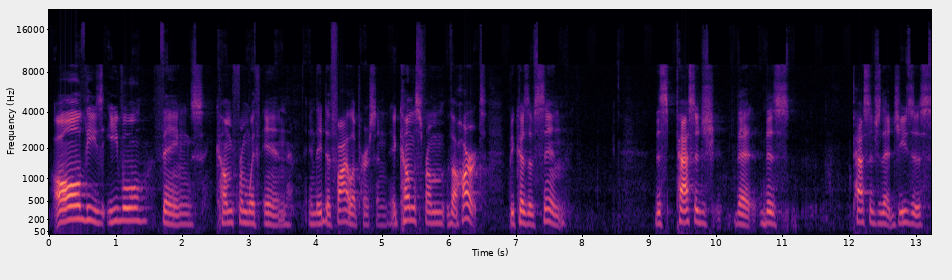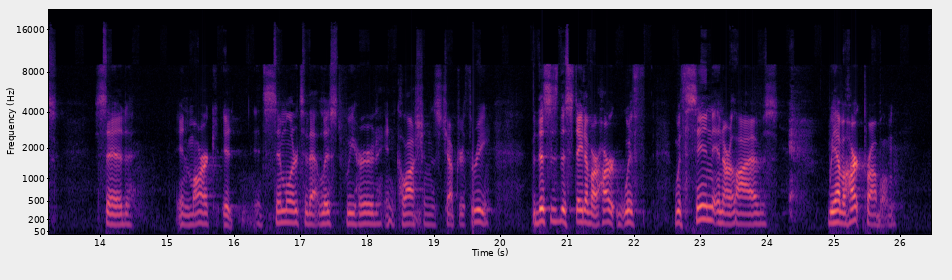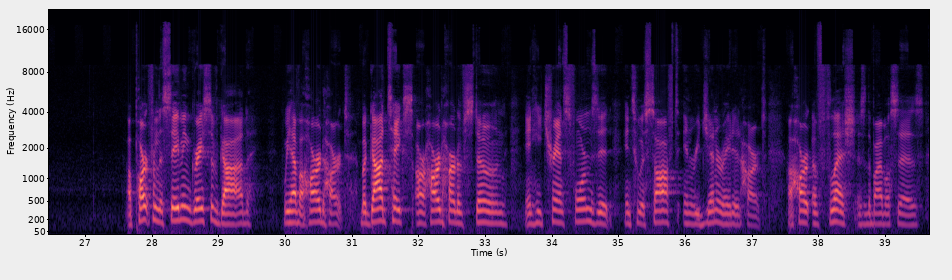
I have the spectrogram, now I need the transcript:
All these evil things come from within and they defile a person. It comes from the heart because of sin. This passage that this passage that Jesus said in Mark, it, it's similar to that list we heard in Colossians chapter 3. But this is the state of our heart. With, with sin in our lives, we have a heart problem. Apart from the saving grace of God, we have a hard heart, but God takes our hard heart of stone and he transforms it into a soft and regenerated heart, a heart of flesh, as the Bible says.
